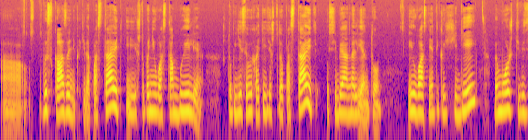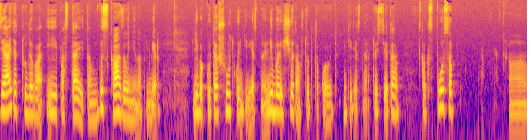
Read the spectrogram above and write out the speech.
а, высказывания какие-то поставить, и чтобы они у вас там были, чтобы если вы хотите что-то поставить у себя на ленту, и у вас нет никаких идей, вы можете взять оттуда и поставить там высказывание, например, либо какую-то шутку интересную, либо еще там что-то такое вот интересное. То есть это как способ э,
